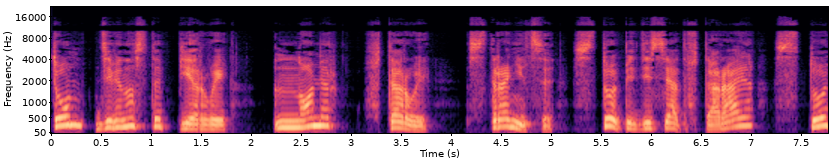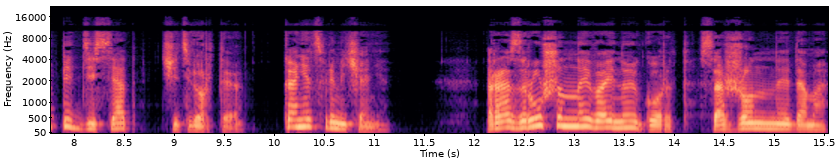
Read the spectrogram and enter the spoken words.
том 91, номер 2, страницы 152-154. Конец примечания. Разрушенный войной город, сожженные дома,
